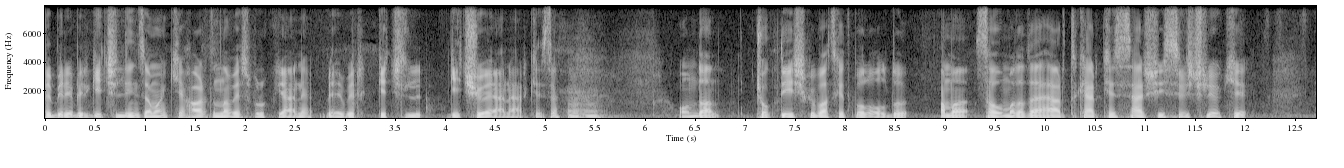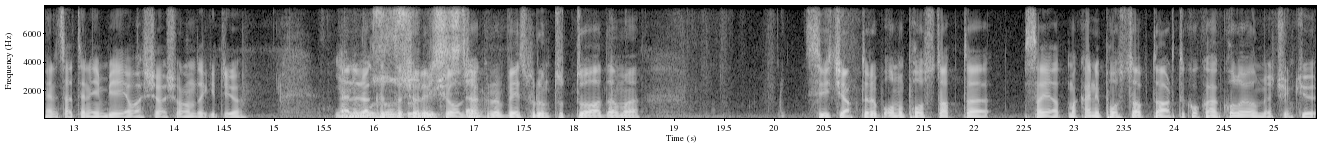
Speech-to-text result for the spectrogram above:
Ve birebir geçildiğin zaman ki Harden'la Westbrook yani birebir geçil, geçiyor yani herkese. Ondan çok değişik bir basketbol oldu. Ama savunmada da artık herkes her şeyi switchliyor ki yani zaten NBA yavaş yavaş ona da gidiyor. Yani, yani Rockets'ta şöyle bir, şey sistem. olacak. Westbrook'un tuttuğu adama switch yaptırıp onu post-up'ta sayı atmak. Hani post-up'ta artık o kadar kolay olmuyor. Çünkü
